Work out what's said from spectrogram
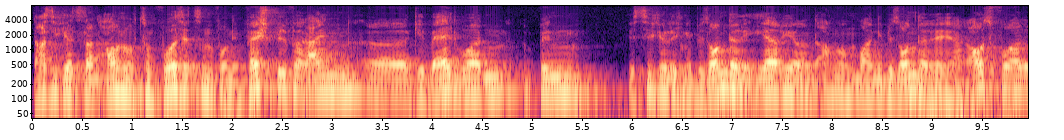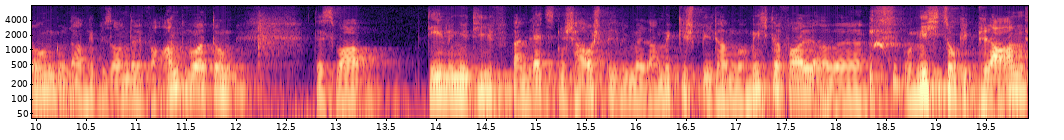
Dass ich jetzt dann auch noch zum Vorsitzenden von dem Festspielverein äh, gewählt worden bin, ist sicherlich eine besondere Ehre und auch nochmal eine besondere Herausforderung und auch eine besondere Verantwortung. Das war definitiv beim letzten Schauspiel, wie wir da mitgespielt haben, noch nicht der Fall aber, und nicht so geplant.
